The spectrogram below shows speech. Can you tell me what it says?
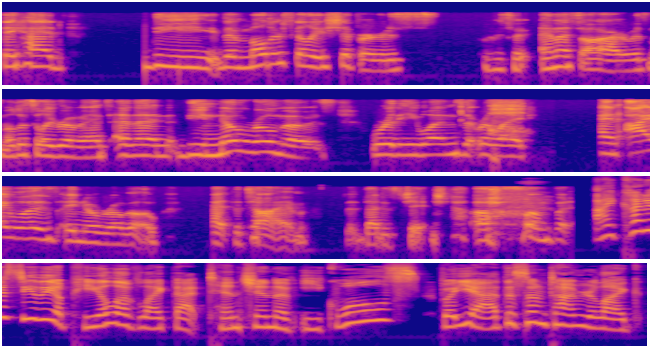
they had the the Mulder Scully shippers. Was it MSR was Scully romance, and then the no Romos were the ones that were like, and I was a no Romo at the time. That has changed, um, but I kind of see the appeal of like that tension of equals, but yeah, at the same time, you're like,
